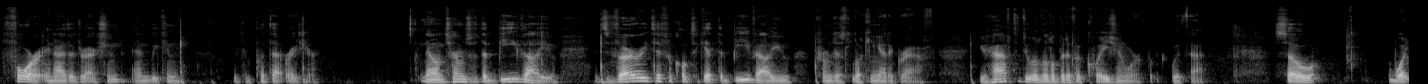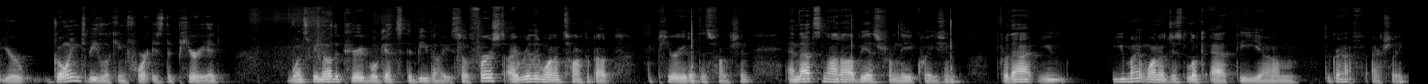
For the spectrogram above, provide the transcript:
4 in either direction, and we can, we can put that right here. Now, in terms of the b value, it's very difficult to get the b value from just looking at a graph. You have to do a little bit of equation work with, that. So what you're going to be looking for is the period. Once we know the period, we'll get to the b value. So first, I really want to talk about the period of this function, and that's not obvious from the equation. For that, you you might want to just look at the um, the graph, actually.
